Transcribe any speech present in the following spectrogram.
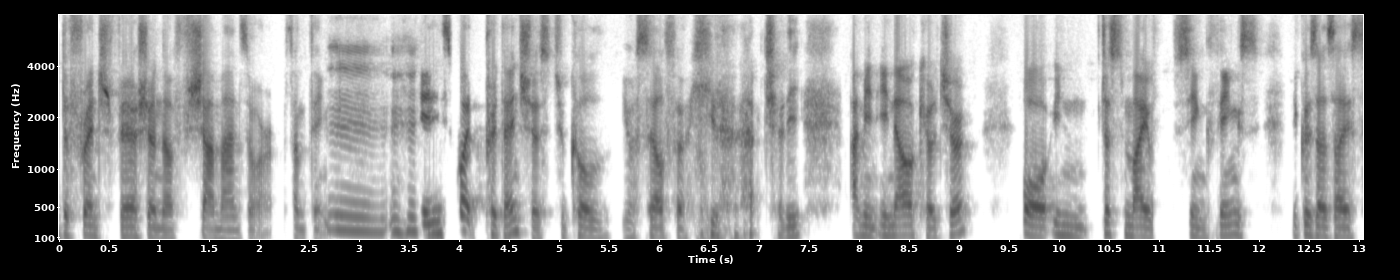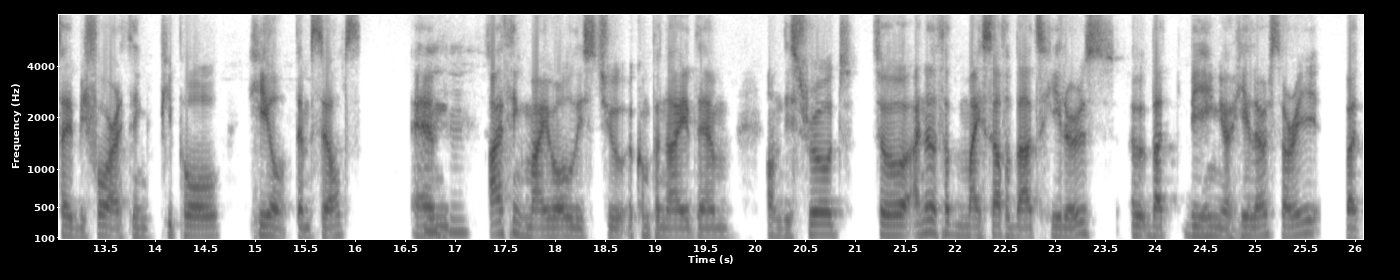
the French version of shamans or something. Mm, mm-hmm. It is quite pretentious to call yourself a healer, actually. I mean, in our culture, or in just my seeing things, because as I said before, I think people heal themselves. And mm-hmm. I think my role is to accompany them on this road. So I never thought myself about healers, about being a healer, sorry. But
